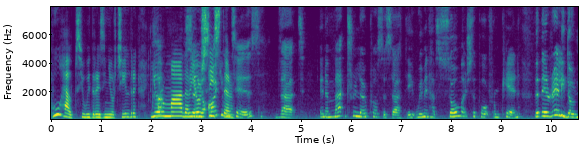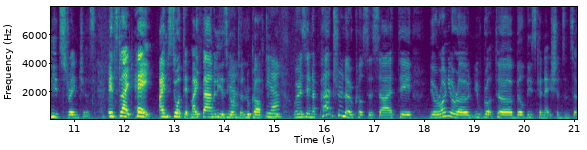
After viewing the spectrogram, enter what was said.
who helps you with raising your children your Huh. mother so your, your sister argument is that in a matrilocal society, women have so much support from kin that they really don't need strangers. It's like, hey, I'm sorted. My family is going to look after Yeah. me. Whereas in a patrilocal society, you're on your own. You've got to build these connections, and so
